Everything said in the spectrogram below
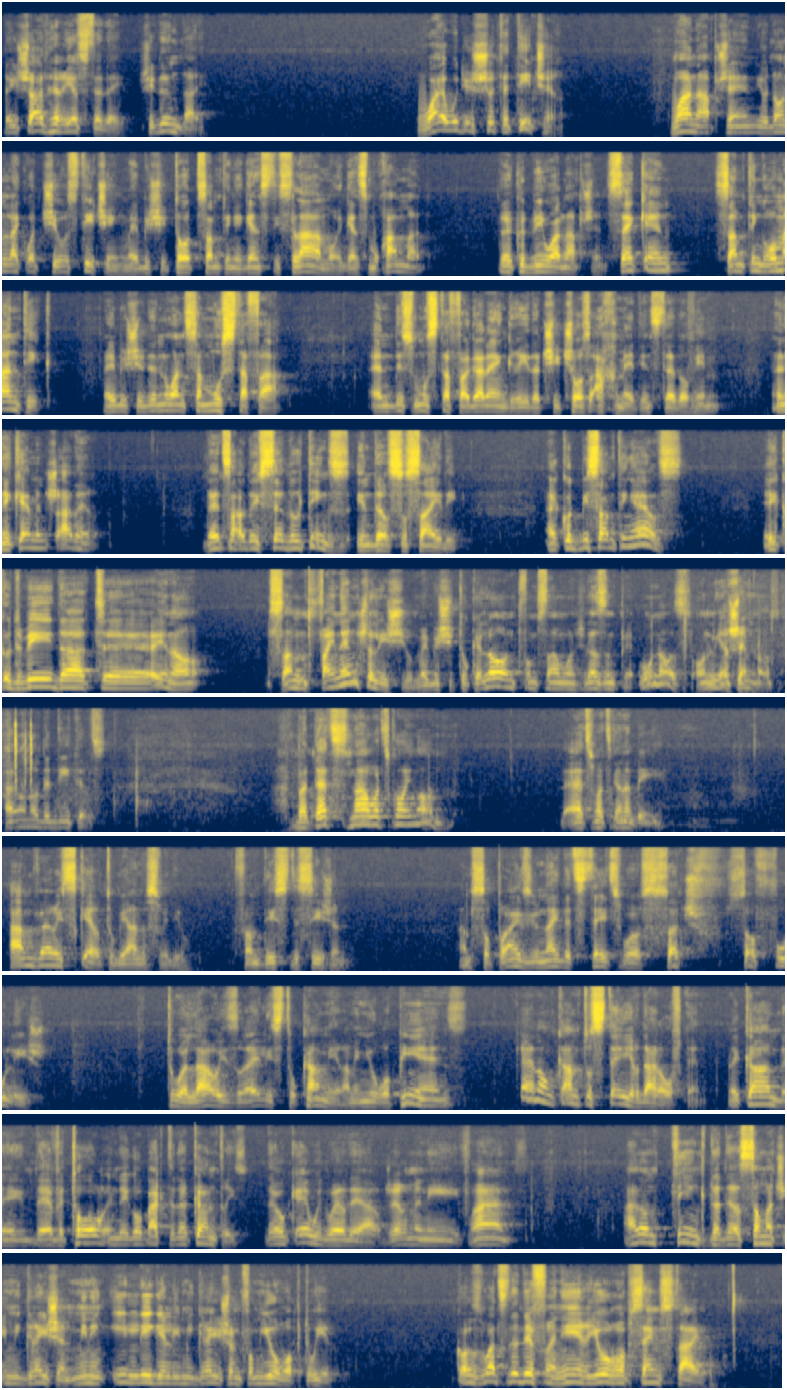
They shot her yesterday. She didn't die. Why would you shoot a teacher? One option, you don't like what she was teaching. Maybe she taught something against Islam or against Muhammad. There could be one option. Second, something romantic. Maybe she didn't want some Mustafa. And this Mustafa got angry that she chose Ahmed instead of him. And he came and shot her. That's how they settle things in their society. It could be something else. It could be that, uh, you know, some financial issue. Maybe she took a loan from someone, she doesn't pay. Who knows? Only Hashem knows. I don't know the details. But that's not what's going on. That's what's going to be. I'm very scared, to be honest with you, from this decision. I'm surprised United States were such so foolish to allow Israelis to come here. I mean, Europeans, they don't come to stay here that often. They come, they, they have a tour, and they go back to their countries. They're okay with where they are, Germany, France. I don't think that there's so much immigration, meaning illegal immigration from Europe to here. Because what's the difference? Here, Europe, same style.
